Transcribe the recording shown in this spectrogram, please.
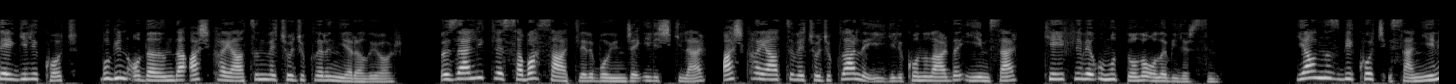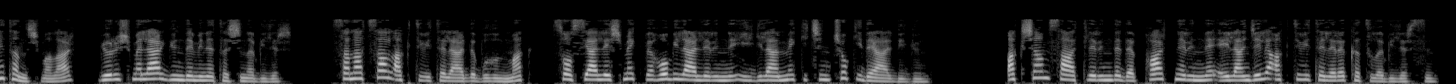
Sevgili koç, bugün odağında aşk hayatın ve çocukların yer alıyor. Özellikle sabah saatleri boyunca ilişkiler, aşk hayatı ve çocuklarla ilgili konularda iyimser, keyifli ve umut dolu olabilirsin. Yalnız bir koç isen yeni tanışmalar, görüşmeler gündemine taşınabilir. Sanatsal aktivitelerde bulunmak, sosyalleşmek ve hobilerlerinle ilgilenmek için çok ideal bir gün. Akşam saatlerinde de partnerinle eğlenceli aktivitelere katılabilirsin.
